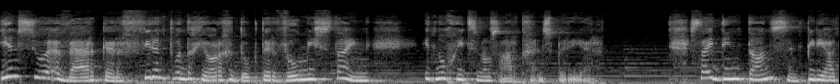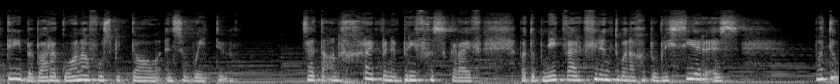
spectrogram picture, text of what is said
Een so 'n werker, 24-jarige dokter Wilmie Steyn, het nog iets in ons hart geïnspireer. Sy dien tans in pediatrie by Baragwanath Hospitaal in Soweto. Sy het 'n aangrypende brief geskryf wat op Netwerk 24 gepubliseer is, maar toe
